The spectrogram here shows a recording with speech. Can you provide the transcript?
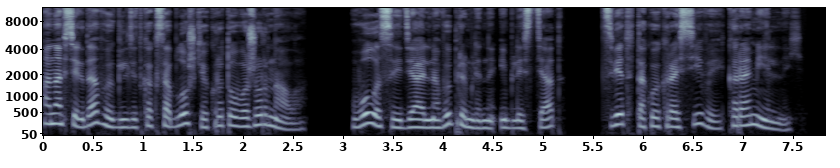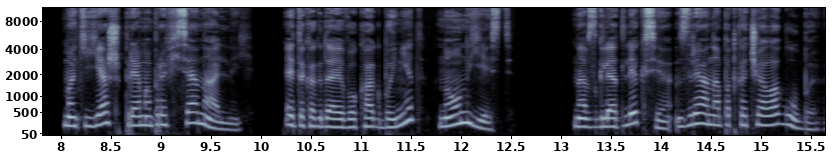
Она всегда выглядит как с обложки крутого журнала. Волосы идеально выпрямлены и блестят. Цвет такой красивый, карамельный. Макияж прямо профессиональный. Это когда его как бы нет, но он есть. На взгляд Лекси зря она подкачала губы.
